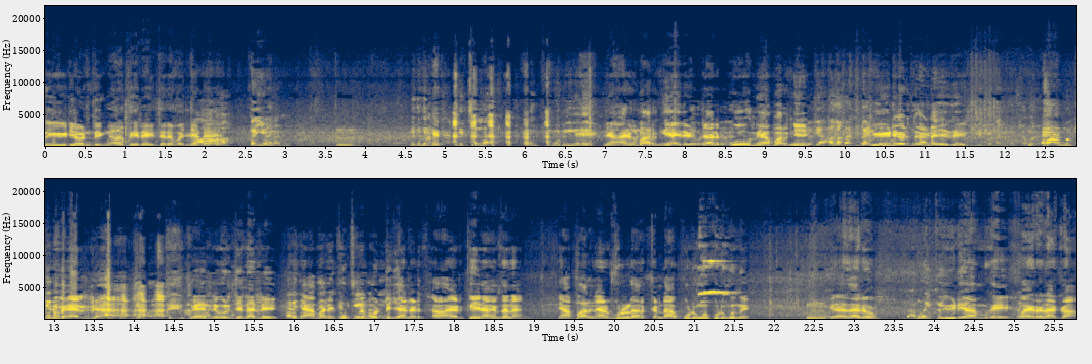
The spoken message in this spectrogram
വീഡിയോ ഉണ്ട് നിങ്ങളെ തീരായി തരാം വലിയ ആ, ഞാൻ പറഞ്ഞു നിക്ക്. അതിലിട്ടാൽ പോകുന്ന ഞാൻ പറഞ്ഞു. വീഡിയോ എടുത്ത് കണ്ട ചെയ്ത് വിരൽ മുറിച്ചല്ലേ ഞാൻ പറഞ്ഞു കുപ്പി പൊട്ടിക്കാണ്ട് പൊട്ടിച്ചാണ്ട് എടുത്ത് ആ ഇടയ്ക്ക് അങ്ങനെ തന്നെ ഞാൻ പറഞ്ഞാണ് ഫുള്ള് ഇറക്കണ്ട കുടുങ്ങു കുടുങ്ങുന്ന് ഏതായാലും. വീഡിയോ നമുക്ക് വൈറലാക്കാം.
